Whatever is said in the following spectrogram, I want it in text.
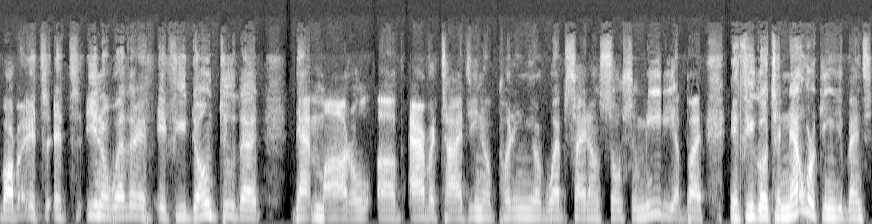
barbara it's it's you know whether if, if you don't do that that model of advertising you know putting your website on social media but if you go to networking events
